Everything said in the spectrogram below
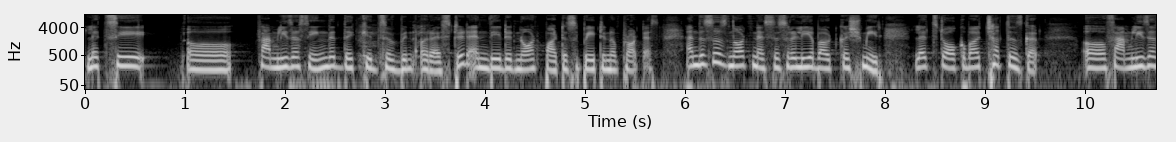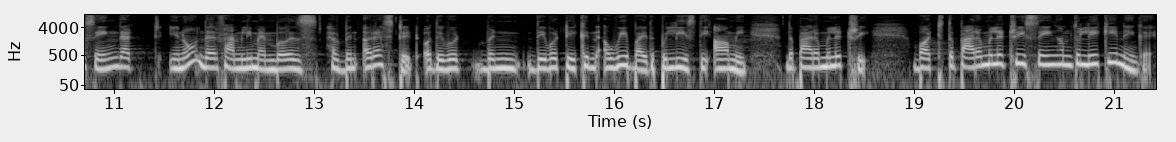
let's say uh, families are saying that their kids have been arrested and they did not participate in a protest. And this is not necessarily about Kashmir. Let's talk about Chhattisgarh. Uh, families are saying that you know their family members have been arrested or they were been they were taken away by the police, the army, the paramilitary. But the paramilitary is saying हम तो लेके ही नहीं गए.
